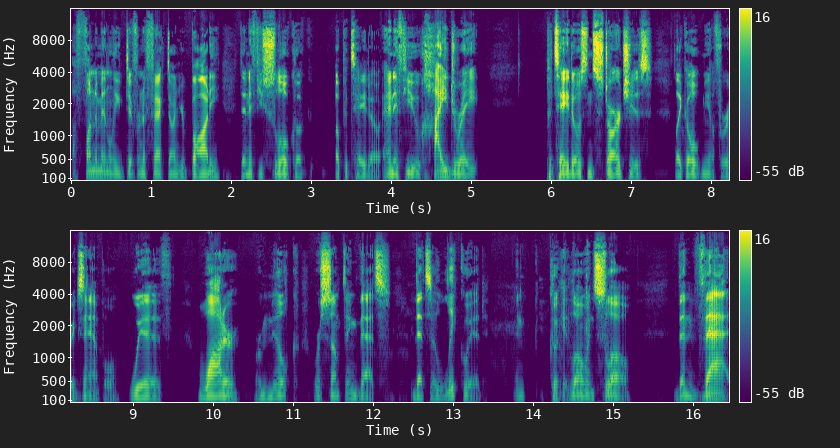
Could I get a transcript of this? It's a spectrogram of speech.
a fundamentally different effect on your body than if you slow cook a potato. And if you hydrate potatoes and starches, like oatmeal, for example, with water or milk or something that's that's a liquid and cook it low and slow, then that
